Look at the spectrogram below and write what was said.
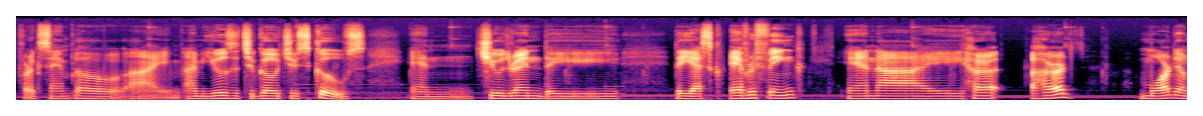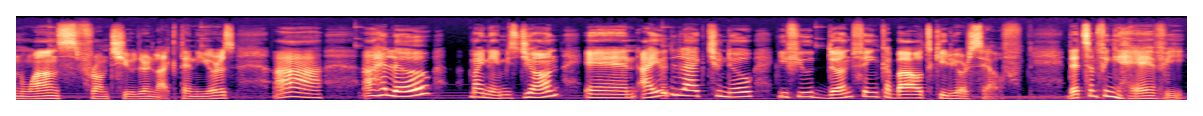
For example, I, I'm used to go to schools and children they they ask everything and I heard, heard more than once from children like 10 years ah, ah hello my name is john and i would like to know if you don't think about kill yourself. That's something heavy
